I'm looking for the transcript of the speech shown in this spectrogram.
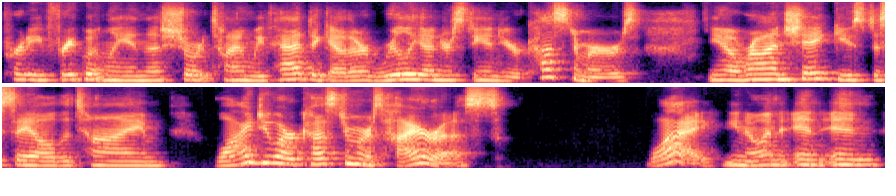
pretty frequently in this short time we've had together. Really understand your customers. You know, Ron Shaich used to say all the time, "Why do our customers hire us? Why?" You know, and and and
